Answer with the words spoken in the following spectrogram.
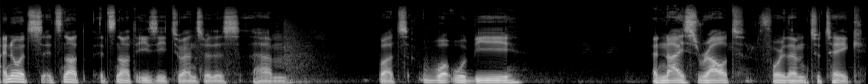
I know it's it's not it's not easy to answer this, um, but what would be a nice route for them to take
